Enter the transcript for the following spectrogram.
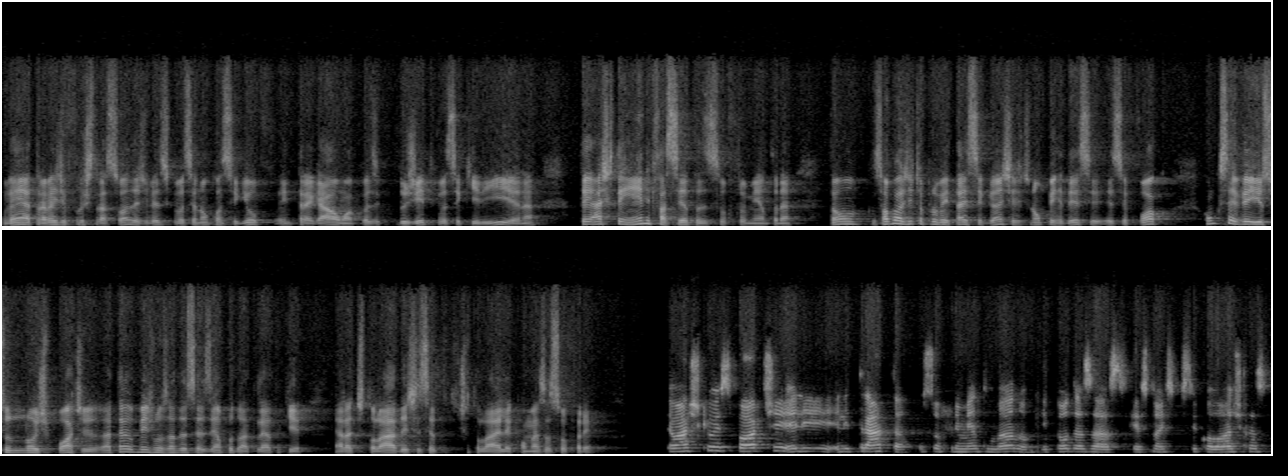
vem através de frustrações, às vezes que você não conseguiu entregar uma coisa do jeito que você queria, né? Tem, acho que tem N facetas de sofrimento, né? Então, só para a gente aproveitar esse gancho, a gente não perder esse, esse foco, como que você vê isso no esporte, até mesmo usando esse exemplo do atleta que era titular, deixa de ser titular, ele começa a sofrer? Eu acho que o esporte ele, ele trata o sofrimento humano e todas as questões psicológicas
